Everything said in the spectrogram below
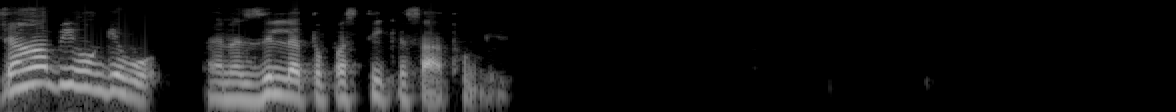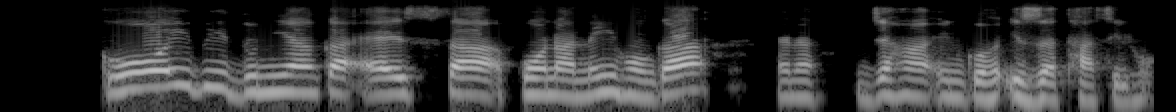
جہاں بھی ہوں گے وہ ہے نا ذلت و پستی کے ساتھ ہوں گے۔ کوئی بھی دنیا کا ایسا کونا نہیں ہوگا ہے نا جہاں ان کو عزت حاصل ہو۔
